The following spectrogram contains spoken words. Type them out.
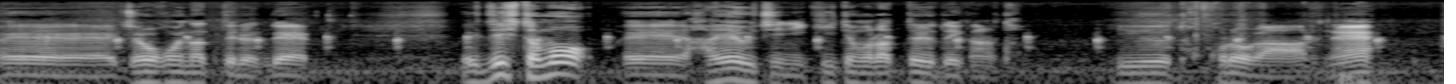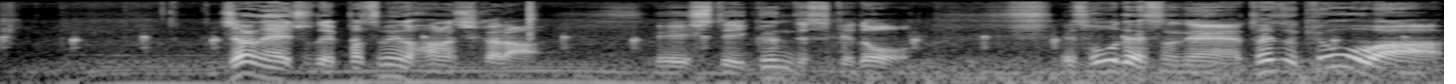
えー情報になってるんで、えーぜひとも、えー早いうちに聞いてもらってるといいかなというところがあるね。じゃあね、ちょっと一発目の話から、えーしていくんですけど、えそうですね、とりあえず今日は、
